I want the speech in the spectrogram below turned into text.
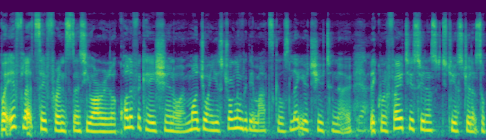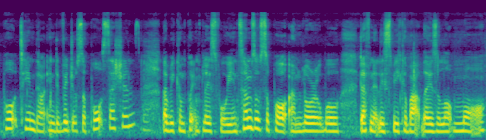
But if, let's say, for instance, you are in a qualification or a module and you're struggling with your math skills, let your tutor know. Yeah. They can refer to your students to your student support team. There are individual support sessions yeah. that we can put in place for you. In terms of support, um, Laura will definitely speak about those a lot more.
